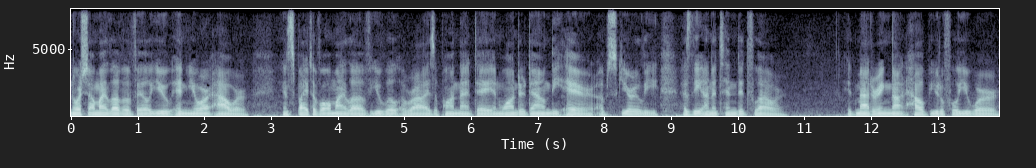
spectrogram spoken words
Nor shall my love avail you in your hour. In spite of all my love, you will arise upon that day and wander down the air obscurely as the unattended flower. It mattering not how beautiful you were,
